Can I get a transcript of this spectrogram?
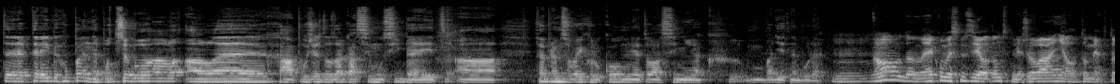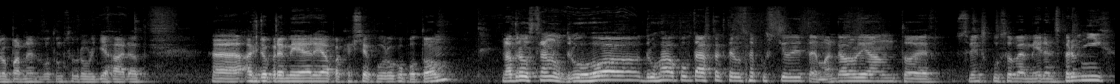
který, který bych úplně nepotřeboval, ale chápu, že to tak asi musí být a v Abramsových rukou mě to asi nijak vadit nebude. No, no, jako myslím si, že o tom směřování a o tom, jak to dopadne, o tom se budou lidi hádat až do premiéry a pak ještě půl roku potom. Na druhou stranu druhá, druhá opoutávka, kterou jsme pustili, to je Mandalorian, to je svým způsobem jeden z prvních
